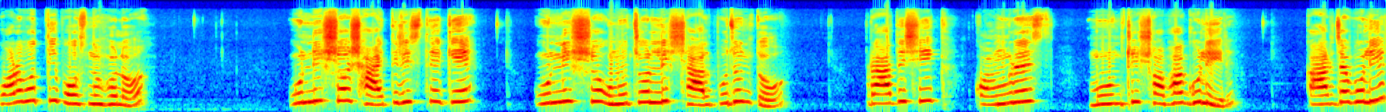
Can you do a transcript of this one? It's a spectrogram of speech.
পরবর্তী প্রশ্ন হল উনিশশো সাঁইত্রিশ থেকে উনিশশো উনচল্লিশ সাল পর্যন্ত প্রাদেশিক কংগ্রেস মন্ত্রিসভাগুলির কার্যাবলীর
